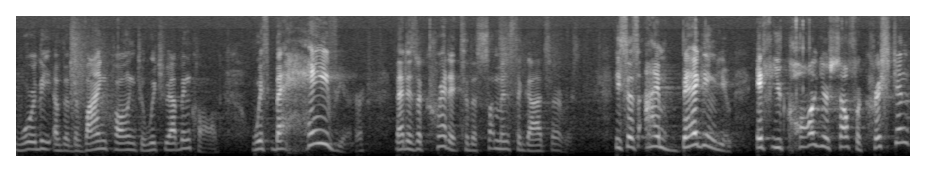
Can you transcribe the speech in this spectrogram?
worthy of the divine calling to which you have been called with behavior that is a credit to the summons to God's service. He says, I'm begging you, if you call yourself a Christian,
